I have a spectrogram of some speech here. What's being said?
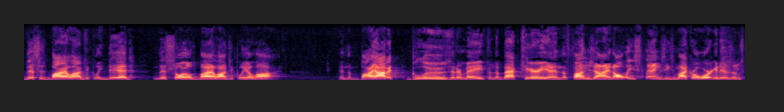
this is biologically dead. This soil is biologically alive. And the biotic glues that are made from the bacteria and the fungi and all these things, these microorganisms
